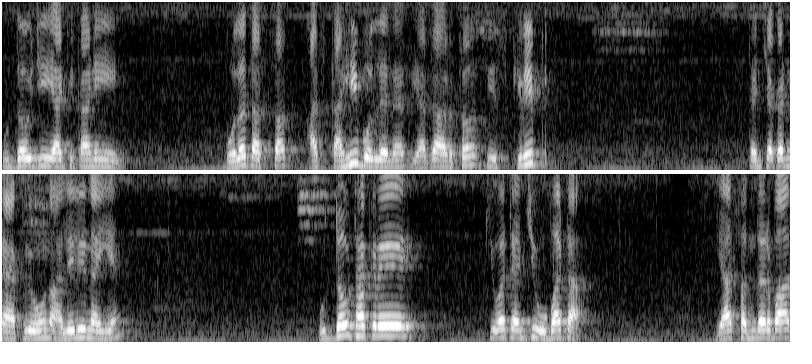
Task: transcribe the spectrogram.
उद्धवजी या ठिकाणी बोलत असतात. आज काही बोलले नाहीत. याचा अर्थ ती स्क्रिप्ट त्यांच्याकडनं ॲप्रूव्ह होऊन आलेली नाही आहे उद्धव ठाकरे किंवा त्यांची उबाटा या संदर्भात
